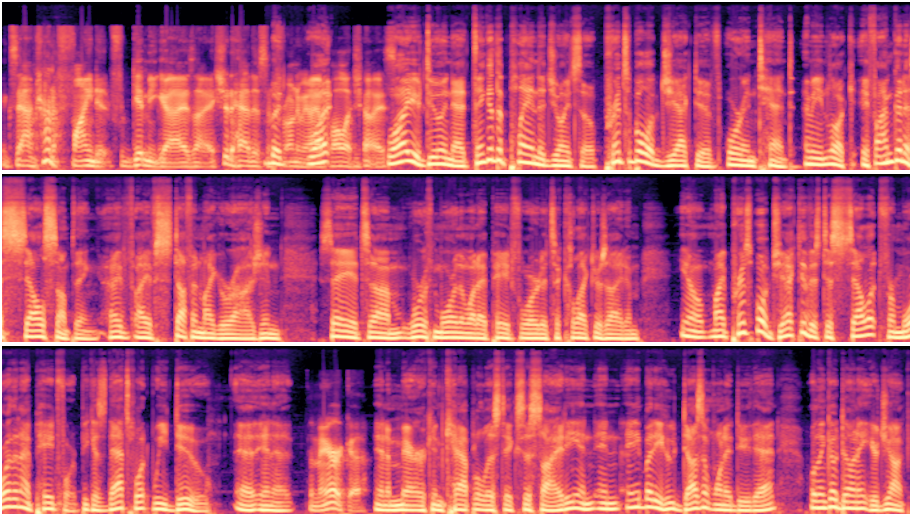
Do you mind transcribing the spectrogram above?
Exactly. I'm trying to find it. Forgive me, guys. I should have had this in but front of me. I apologize. While you're doing that, think of the play in the joints, though. Principal objective or intent. I mean, look, if I'm going to sell something, I've, I have stuff in my garage and say it's um, worth more than what I paid for it, it's a collector's item. You know, my principal objective is to sell it for more than I paid for it because that's what we do uh, in a America, an American capitalistic society. And, and anybody who doesn't want to do that, well, then go donate your junk.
